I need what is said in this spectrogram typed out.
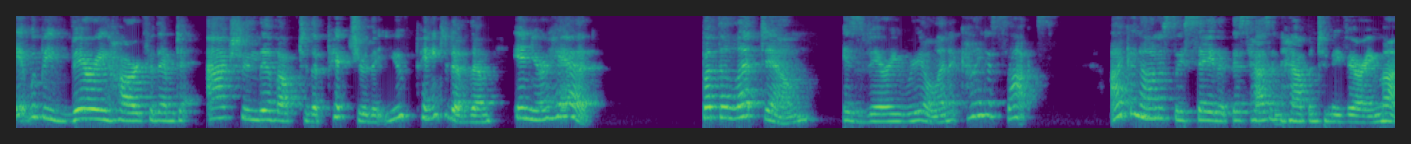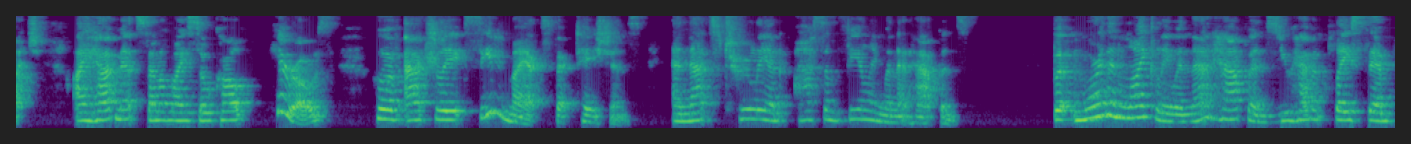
it would be very hard for them to actually live up to the picture that you've painted of them in your head. But the letdown is very real and it kind of sucks. I can honestly say that this hasn't happened to me very much. I have met some of my so called heroes who have actually exceeded my expectations. And that's truly an awesome feeling when that happens. But more than likely, when that happens, you haven't placed them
